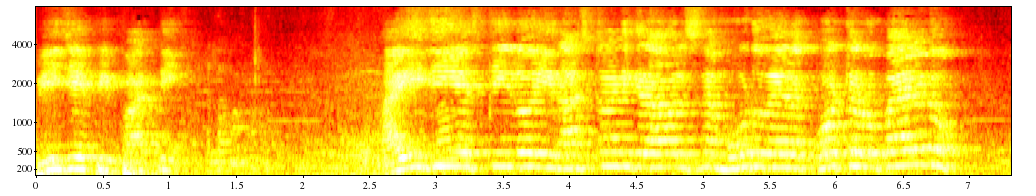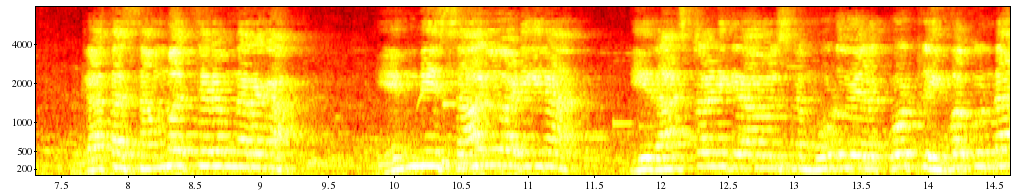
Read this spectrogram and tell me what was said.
బీజేపీ పార్టీ. ఐజీఎస్టీలో ఈ రాష్ట్రానికి రావాల్సిన మూడు వేల కోట్ల రూపాయలను గత సంవత్సరం నరగా ఎన్నిసార్లు అడిగినా ఈ రాష్ట్రానికి రావాల్సిన మూడు వేల కోట్లు ఇవ్వకుండా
